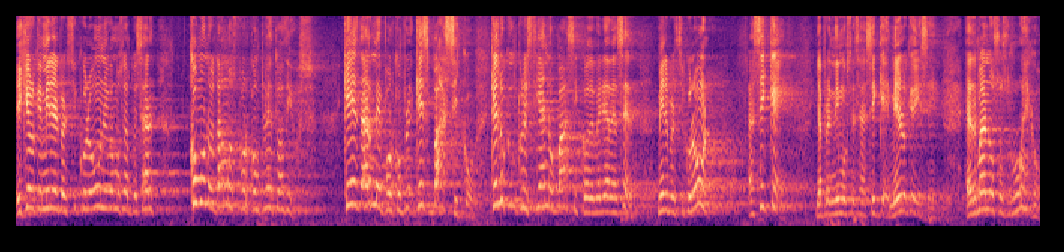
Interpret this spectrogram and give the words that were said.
Y quiero que mire el versículo 1 y vamos a empezar, ¿cómo nos damos por completo a Dios? ¿Qué es darme por completo? ¿Qué es básico? ¿Qué es lo que un cristiano básico debería de hacer? Mire el versículo 1. Así que, y aprendimos ese así que, mire lo que dice, hermanos os ruego,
